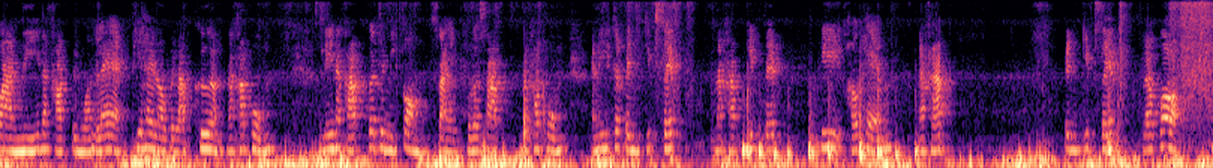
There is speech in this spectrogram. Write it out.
วานนี้นะครับ เป็นวันแรกที่ให้เราไปรับเครื่องนะครับผม นี้นะครับก็จะมีกล่องใส่โทรศัพท์นะครับผมอันนี้จะเป็นกิฟต์เซตนะครับกิฟต์เซตที่เขาแถมนะครับ เป็นกิฟต์เซตแล้วก็แถ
